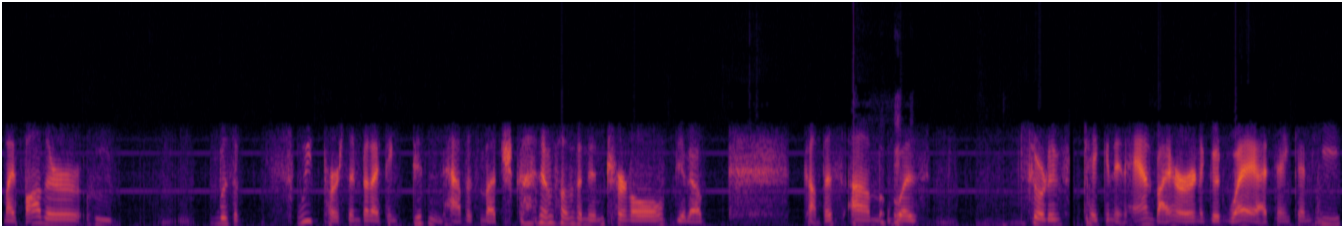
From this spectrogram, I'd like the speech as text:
my father, who was a sweet person, but I think didn't have as much kind of of an internal, you know, compass, um, was sort of taken in hand by her in a good way, I think. And he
